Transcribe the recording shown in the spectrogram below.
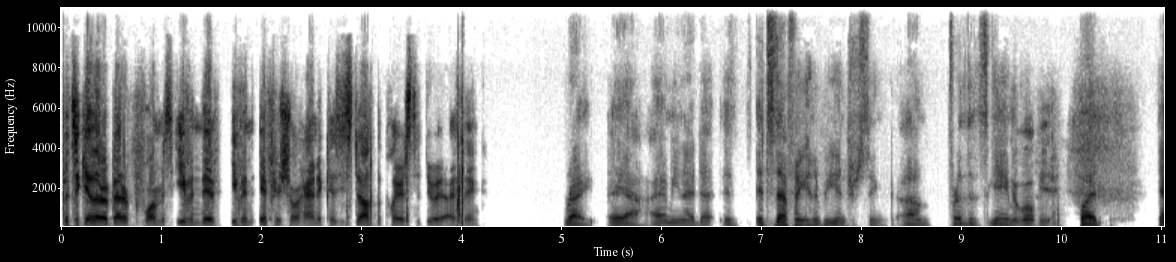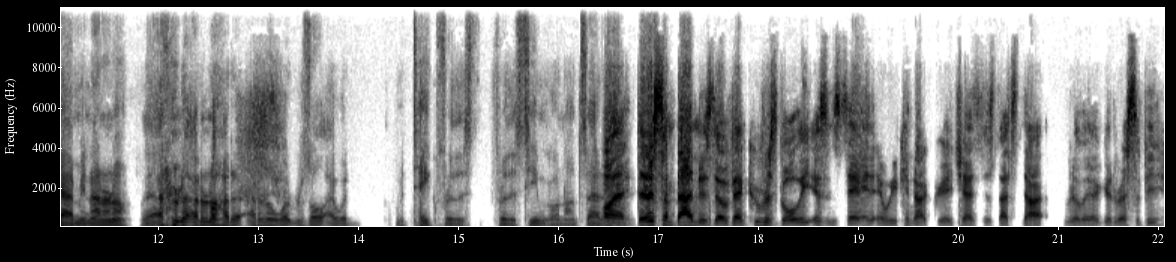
put together a better performance, even if even if you're shorthanded, because you still have the players to do it. I think Right. Yeah. I mean, I de- it, it's definitely going to be interesting um for this game. it will be. but yeah, I mean, I don't know. I don't know. I don't know how to. I don't know what result I would would take for this for this team going on Saturday. Well, there is some bad news though. Vancouver's goalie is insane, and we cannot create chances. That's not really a good recipe.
